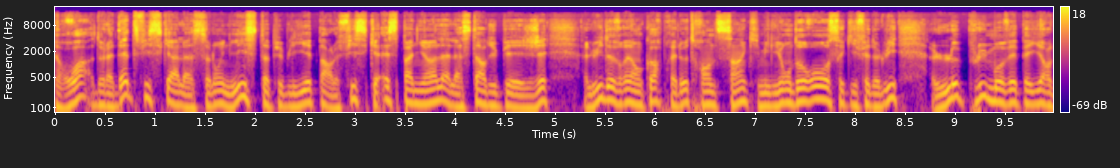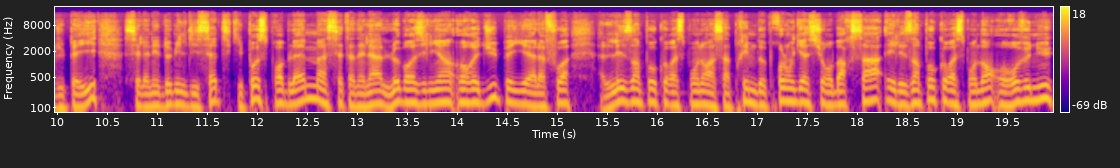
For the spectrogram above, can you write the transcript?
roi de la dette fiscale, selon une liste publiée par le fisc espagnol, la star du PSG, lui devrait encore près de 35 millions d'euros, ce qui fait de lui le plus mauvais payeur du pays. C'est l'année 2017 qui pose problème cette année-là, le Brésilien aurait dû payer à la fois les impôts correspondant à sa prime de prolongation au Barça et les impôts correspondant aux revenus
